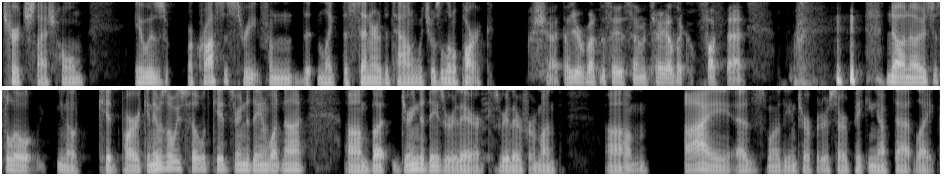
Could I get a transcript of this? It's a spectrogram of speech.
church slash home, it was across the street from the like the center of the town, which was a little park. Shit, I thought you were about to say the cemetery. I was like, fuck that. no, no, it was just a little, you know, kid park, and it was always filled with kids during the day and whatnot. Um, but during the days we were there, because we were there for a month, um, I, as one of the interpreters, started picking up that like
